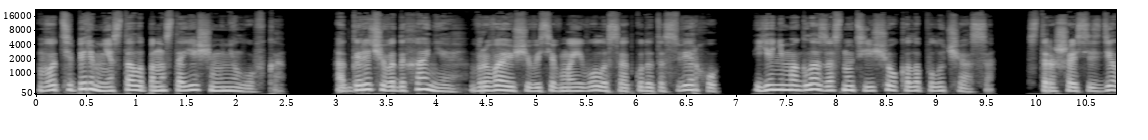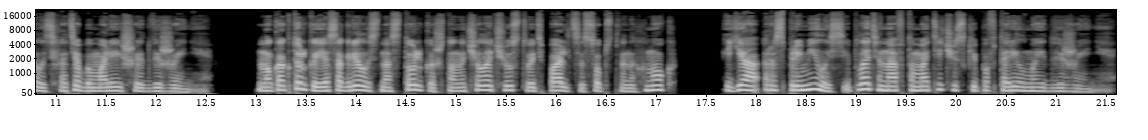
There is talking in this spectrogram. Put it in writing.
Вот теперь мне стало по-настоящему неловко. От горячего дыхания, врывающегося в мои волосы откуда-то сверху, я не могла заснуть еще около получаса, страшась сделать хотя бы малейшее движение. Но как только я согрелась настолько, что начала чувствовать пальцы собственных ног, я распрямилась, и Платина автоматически повторил мои движения.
